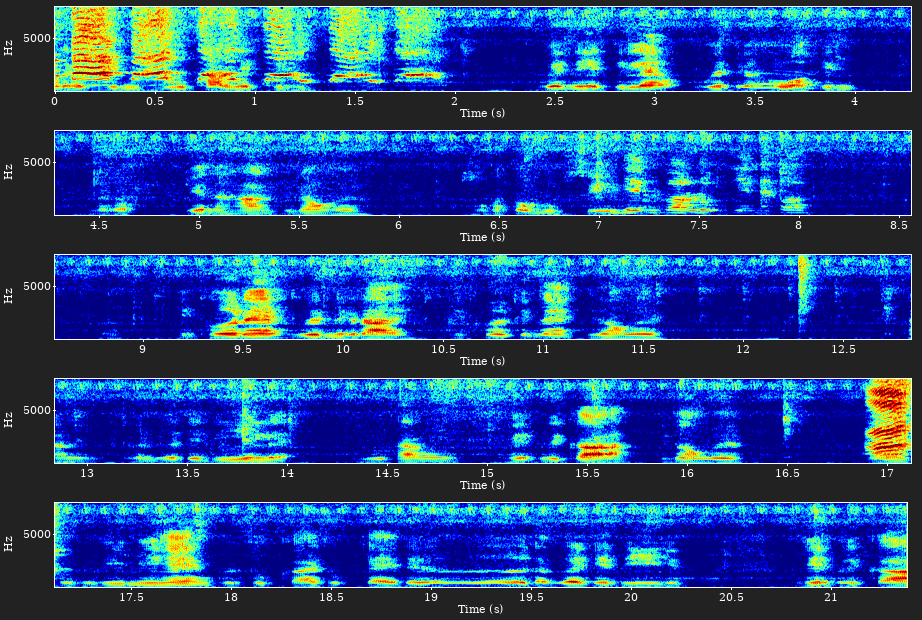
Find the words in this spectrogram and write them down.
ม่ได้เฮ็ดกินดูข้าวเห็ดกิน เว้นเห็ดกินแล้ว เว้นกับขัวกินแล้วก็เปลี่ยนอาหารพี่น้องเลยมันก็ต้มลูกชิ้นเย็นก่อนลูกเย็นก่อนกินเพิ่นแน่เว้นในกระไดกินเพิ่นกินแน่พี่น้องเลยทางเงินก็จะดีนั่นแหละ อยู่ทางประเทศอเมริกาพี่น้องเลยขอให้สุขดีมีแห้งสุขกายสุขใจเด้อทางเงินจะดีอยู่ประเทศอเมริกา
